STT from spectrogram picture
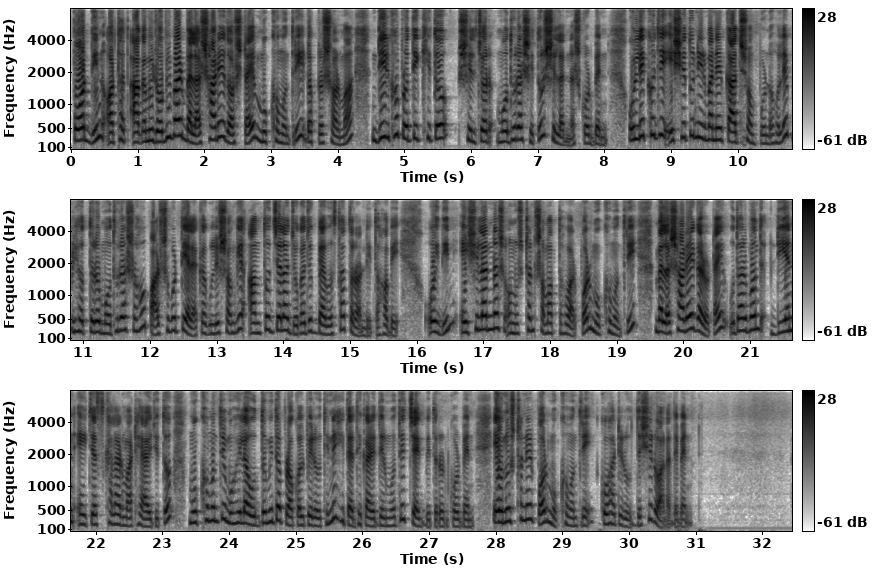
পরদিন, অর্থাৎ আগামী রবিবার বেলা সাড়ে দশটায় মুখ্যমন্ত্রী ড. শর্মা দীর্ঘ প্রতীক্ষিত শিলচর মধুরা সেতুর শিলান্যাস করবেন। উল্লেখ্য যে, এ সেতু নির্মাণের কাজ সম্পূর্ণ হলে বৃহত্তর মধুরা সহ পার্শ্ববর্তী এলাকাগুলির সঙ্গে আন্তঃজেলা যোগাযোগ ব্যবস্থা ত্বরান্বিত হবে। ওই দিন এই শিলান্যাস অনুষ্ঠান সমাপ্ত হওয়ার পর মুখ্যমন্ত্রী বেলা সাড়ে এগারোটায় উদারবন্দ ডিএনএইচএস খেলার মাঠে আয়োজিত মুখ্যমন্ত্রী মহিলা উদ্যমিতা প্রকল্পের অধীনে হিতাধিকারীদের মধ্যে চেক বিতরণ করবেন। এই অনুষ্ঠানের পর মুখ্যমন্ত্রী গুয়াহাটির উদ্দেশ্যে রওনা দেবেন।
